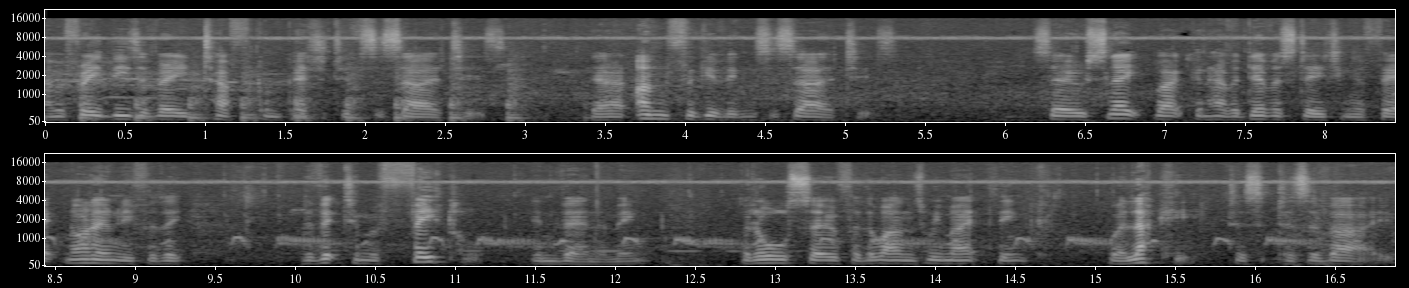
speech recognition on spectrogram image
I'm afraid these are very tough competitive societies. They are unforgiving societies. So snakebite can have a devastating effect not only for the, the victim of fatal envenoming, but also for the ones we might think were lucky to, to survive.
